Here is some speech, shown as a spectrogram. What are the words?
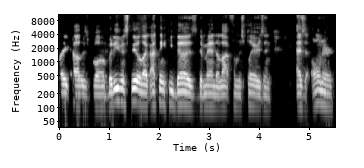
played college ball, but even still, like I think he does demand a lot from his players, and as an owner,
